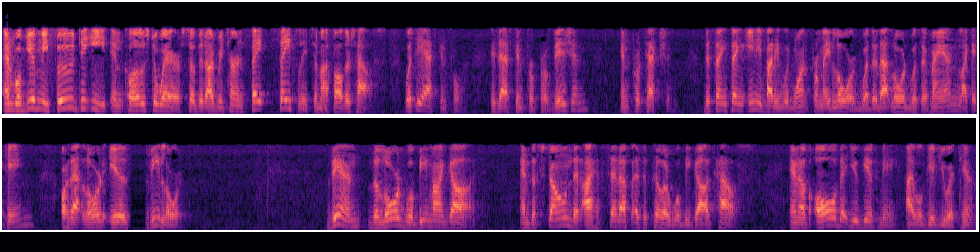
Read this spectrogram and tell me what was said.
and will give me food to eat and clothes to wear, so that I return fa- safely to my father's house. What's he asking for? He's asking for provision and protection. The same thing anybody would want from a Lord, whether that Lord was a man like a king, or that Lord is the Lord. Then the Lord will be my God, and the stone that I have set up as a pillar will be God's house. And of all that you give me, I will give you a tenth.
